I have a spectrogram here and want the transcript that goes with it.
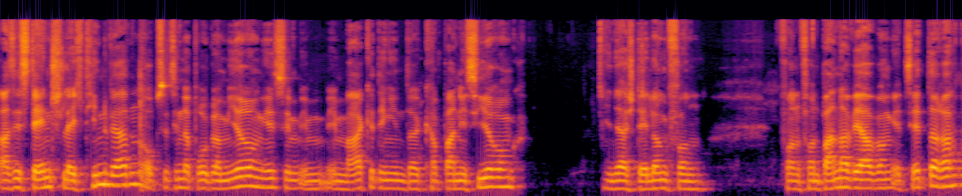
Assistent schlechthin werden, ob es jetzt in der Programmierung ist, im, im, Marketing, in der Kampagnisierung, in der Erstellung von, von, von Bannerwerbung etc.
